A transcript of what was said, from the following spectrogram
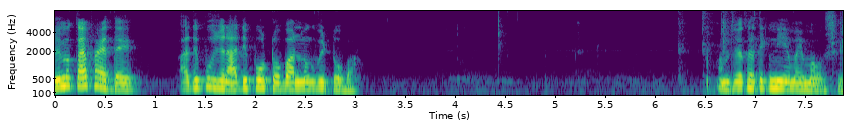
मग काय फायदा आहे? आधी पूजन आधी पोटोबा आणि मग विठोबा आमच्या घरात एक नियम आहे मावशी.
